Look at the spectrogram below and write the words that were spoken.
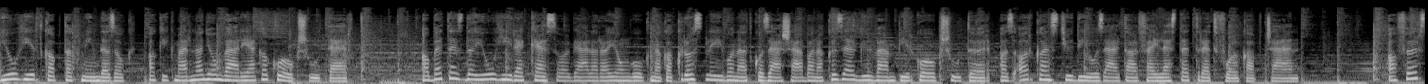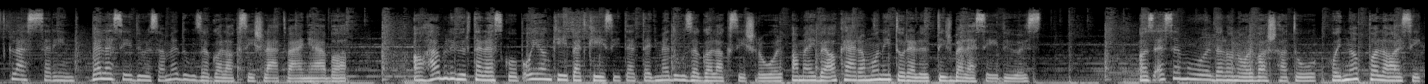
jó hírt kaptak mindazok, akik már nagyon várják a co shootert. A Bethesda jó hírekkel szolgál a rajongóknak a crossplay vonatkozásában a közelgő Vampire Co-op Shooter, az Arkane Studios által fejlesztett Redfall kapcsán. A First Class szerint beleszédülsz a Medusa galaxis látványába. A Hubble űrteleszkóp olyan képet készített egy Medusa galaxisról, amelybe akár a monitor előtt is beleszédülsz. Az SMO oldalon olvasható, hogy nappal alszik,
